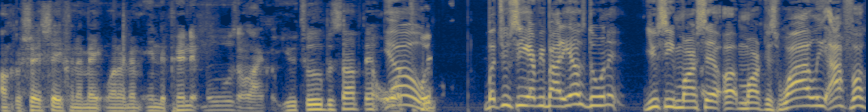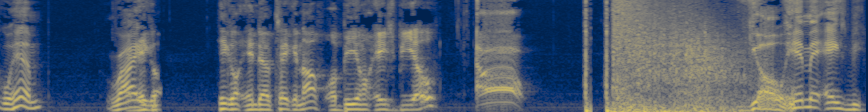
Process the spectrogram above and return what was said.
Uncle Shay Shay finna make one of them independent moves on like YouTube or something. Or Yo, Twitter. But you see everybody else doing it. You see Marcel uh, Marcus Wiley. I fuck with him, right? He gonna, he gonna end up taking off or be on HBO. Oh, yo, him and HBO.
